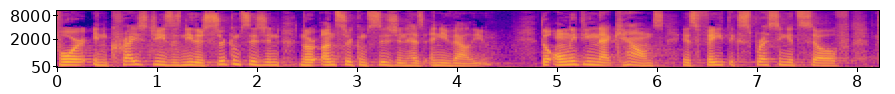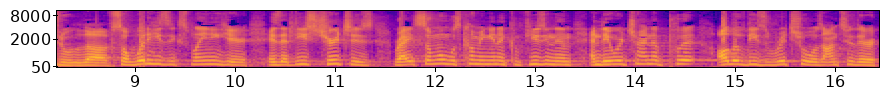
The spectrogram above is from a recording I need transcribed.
For in Christ Jesus, neither circumcision nor uncircumcision has any value. The only thing that counts is faith expressing itself through love. So, what he's explaining here is that these churches, right, someone was coming in and confusing them, and they were trying to put all of these rituals onto their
